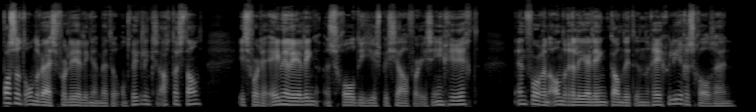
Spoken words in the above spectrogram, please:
Passend onderwijs voor leerlingen met een ontwikkelingsachterstand is voor de ene leerling een school die hier speciaal voor is ingericht en voor een andere leerling kan dit een reguliere school zijn.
